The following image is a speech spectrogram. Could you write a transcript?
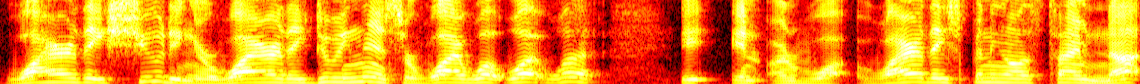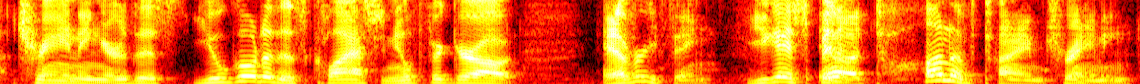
why are they shooting, or why are they doing this, or why what what what? It, and, and why, why are they spending all this time not training or this? You'll go to this class and you'll figure out everything. You guys spend a ton of time training.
